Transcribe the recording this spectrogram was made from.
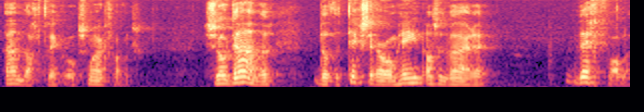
aandacht trekken op smartphones. Zodanig dat de teksten eromheen als het ware wegvallen.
